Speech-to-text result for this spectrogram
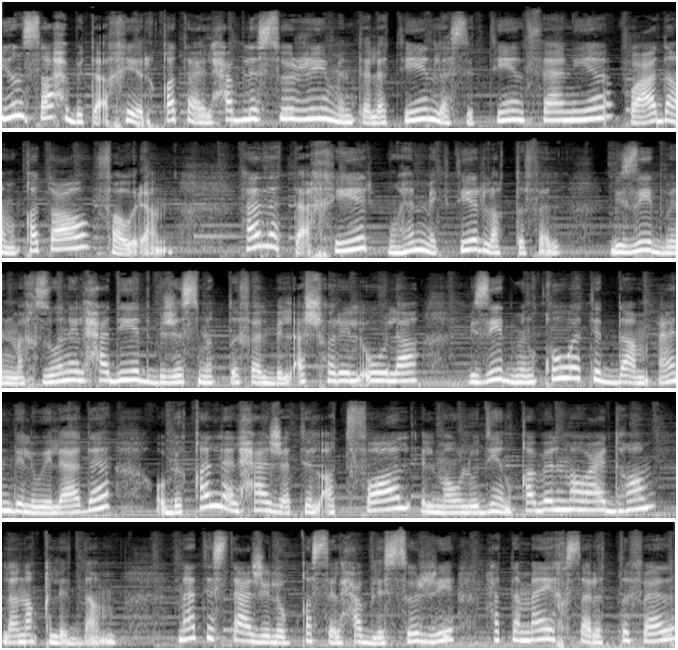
ينصح بتأخير قطع الحبل السري من 30 ل 60 ثانية وعدم قطعه فوراً. هذا التأخير مهم كتير للطفل بيزيد من مخزون الحديد بجسم الطفل بالأشهر الأولى بيزيد من قوة الدم عند الولادة وبقلل حاجة الأطفال المولودين قبل موعدهم لنقل الدم. ما تستعجلوا بقص الحبل السري حتى ما يخسر الطفل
